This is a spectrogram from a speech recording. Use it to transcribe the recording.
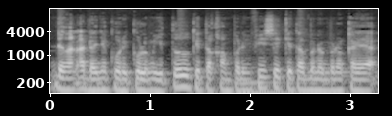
dengan adanya kurikulum itu kita company visit kita benar-benar kayak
